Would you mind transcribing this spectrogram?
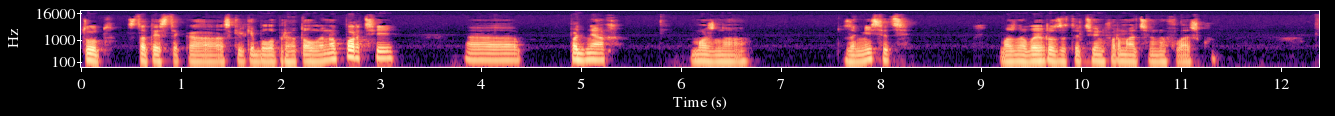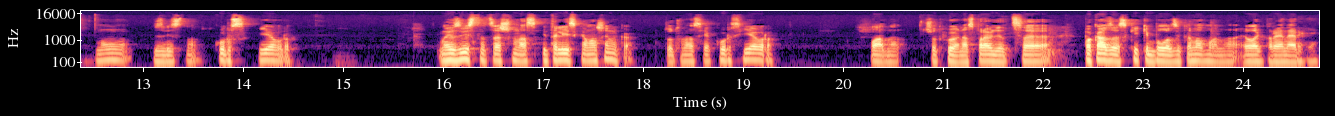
Тут статистика, скільки було приготовлено порцій е, по днях. Можна за місяць. Можна вигрузити цю інформацію на флешку. Ну, звісно, курс євро. Ну і звісно, це ж у нас італійська машинка. Тут у нас є курс євро. Ладно, шуткую, насправді це показує, скільки було зекономлено електроенергії.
